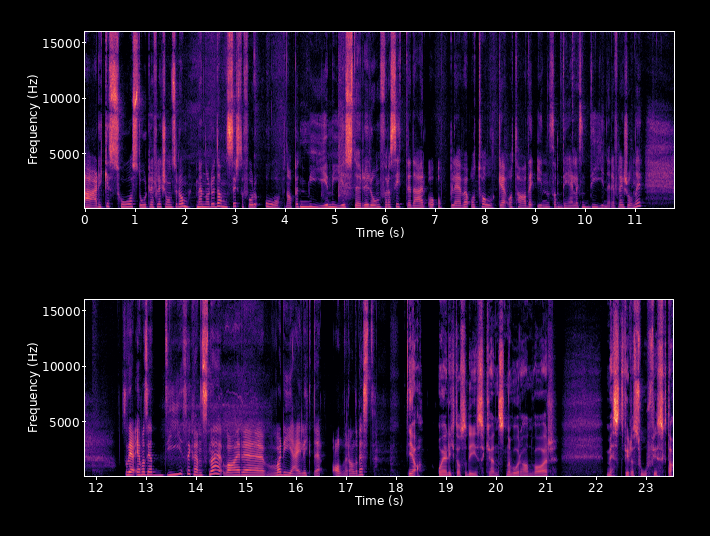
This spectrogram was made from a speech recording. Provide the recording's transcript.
er det ikke så stort refleksjonsrom. Men når du danser, så får du åpna opp et mye, mye større rom for å sitte der og oppleve og tolke og ta det inn som det liksom dine refleksjoner. Så jeg må si at de sekvensene var, eh, var de jeg likte aller, aller best. Ja, og jeg likte også de sekvensene hvor han var mest filosofisk, da.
